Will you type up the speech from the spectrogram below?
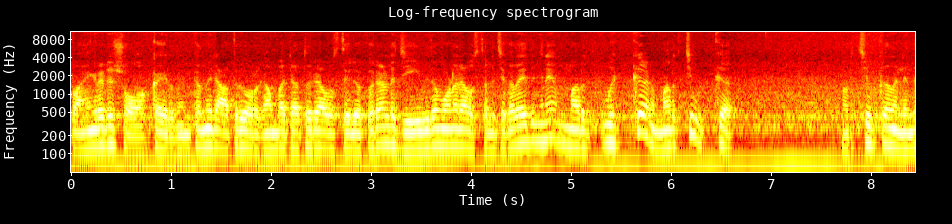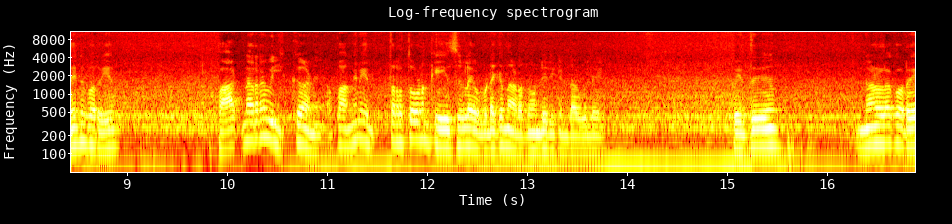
ഭയങ്കരമായിട്ട് ഷോക്കായിരുന്നു. എനിക്കന്ന് രാത്രി ഉറങ്ങാൻ പറ്റാത്ത ഒരു അവസ്ഥയിലൊക്കെ ഒരാളുടെ ജീവിതം പോണ ഒരു അവസ്ഥയിലേക്ക് അതായത് ഇങ്ങനെ മറി വിൽക്കുകയാണ് മറിച്ച് വിൽക്കുക മറിച്ച് വിൽക്കുക എന്നല്ല എന്തെങ്കിലും പറയുക പാർട്ട്ണറിനെ വിൽക്കുകയാണ് അപ്പോൾ അങ്ങനെ എത്രത്തോളം കേസുകൾ എവിടെയൊക്കെ നടന്നുകൊണ്ടിരിക്കുന്നുണ്ടാവില്ലേ അപ്പോൾ ഇത് ഇങ്ങനെയുള്ള കുറേ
